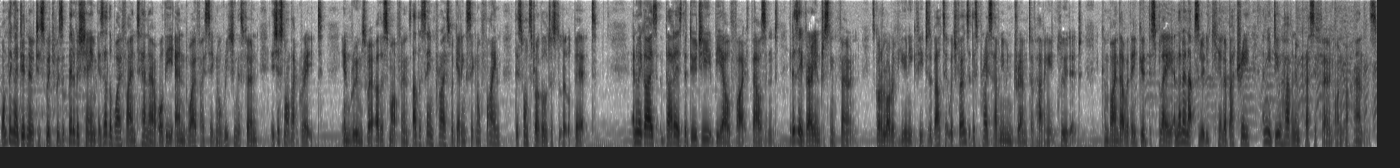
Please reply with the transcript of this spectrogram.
One thing I did notice which was a bit of a shame is that the Wi-Fi antenna or the end Wi-Fi signal reaching this phone is just not that great. In rooms where other smartphones at the same price were getting signal fine, this one struggled just a little bit. Anyway guys, that is the Doogee BL5000. It is a very interesting phone. It's got a lot of unique features about it which phones at this price haven't even dreamt of having included. Combine that with a good display and then an absolutely killer battery and you do have an impressive phone on your hands.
